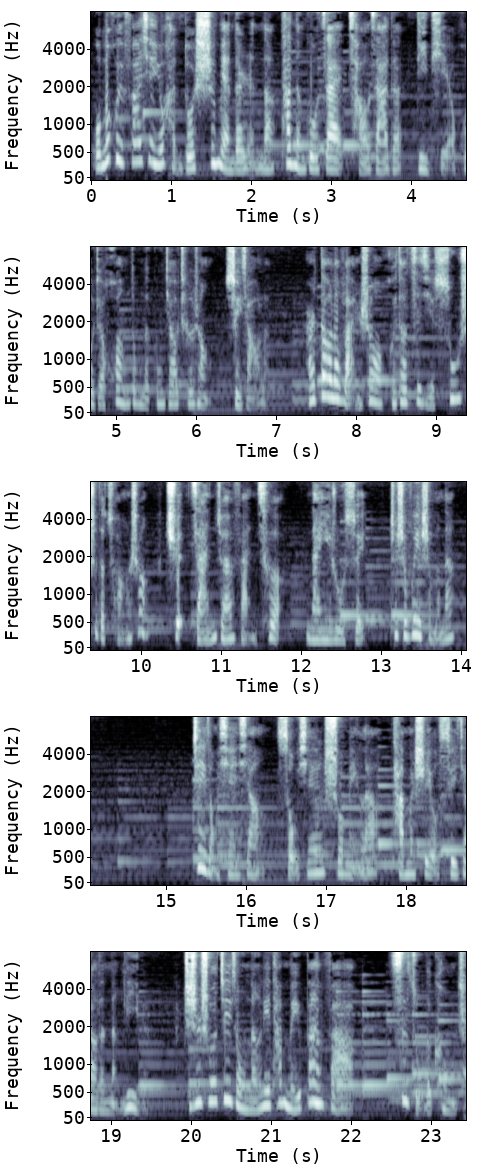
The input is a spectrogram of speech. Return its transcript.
我们会发现有很多失眠的人呢，他能够在嘈杂的地铁或者晃动的公交车上睡着了，而到了晚上回到自己舒适的床上却辗转反侧，难以入睡。这是为什么呢？这种现象首先说明了他们是有睡觉的能力的，只是说这种能力他没办法自主的控制，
